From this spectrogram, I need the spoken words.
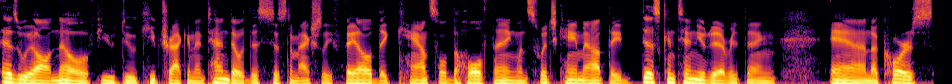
as we all know, if you do keep track of Nintendo, this system actually failed. They canceled the whole thing when Switch came out. They discontinued everything. And of course,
